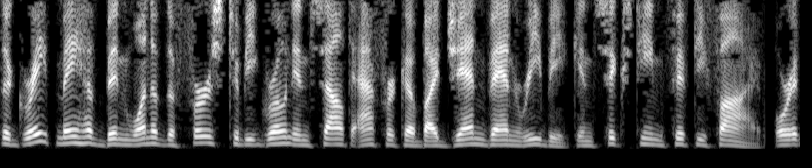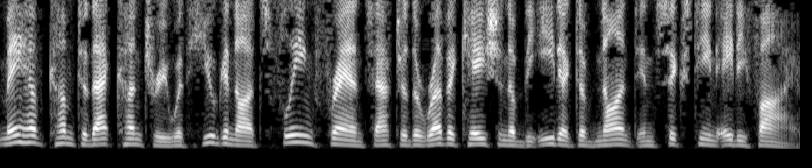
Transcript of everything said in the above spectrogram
The grape may have been one of the first to be grown in South Africa by Jan van Riebeeck in 1655, or it may have come to that country with Huguenots fleeing France after the revocation of the Edict of Nantes in 1685.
